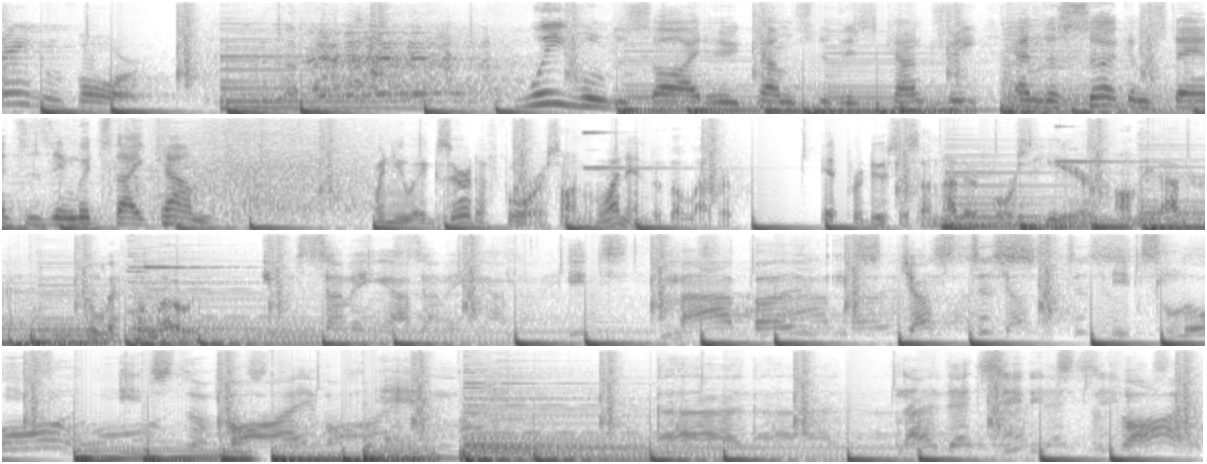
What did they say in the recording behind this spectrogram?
reading for? We will decide who comes to this country and the circumstances in which they come. When you exert a force on one end of the lever, it produces another force here on the other end to lift the load. In summing up, it's Mabo, it's justice, it's law, it's the vibe, and uh, no, that's it. It's the vibe.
